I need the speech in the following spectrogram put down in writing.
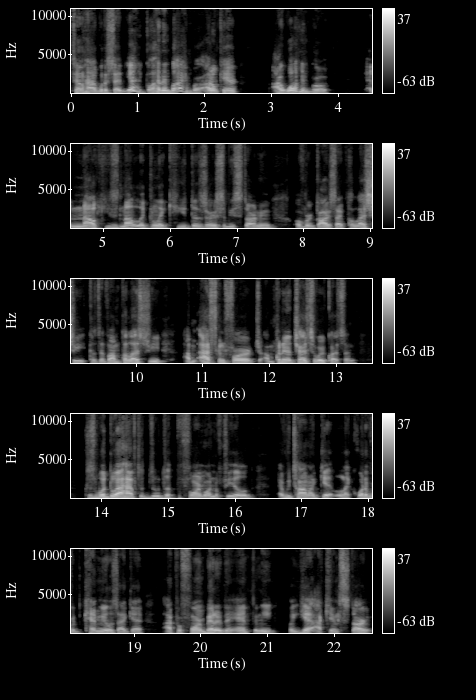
Ten Hag would have said, Yeah, go ahead and buy him, bro. I don't care. I want him, bro. And now he's not looking like he deserves to be starting over guys like Pellistri. Because if I'm Pellistri, I'm asking for I'm putting a transfer request in. Because what do I have to do to perform on the field every time I get like whatever cameos I get, I perform better than Antony, but yet I can't start.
